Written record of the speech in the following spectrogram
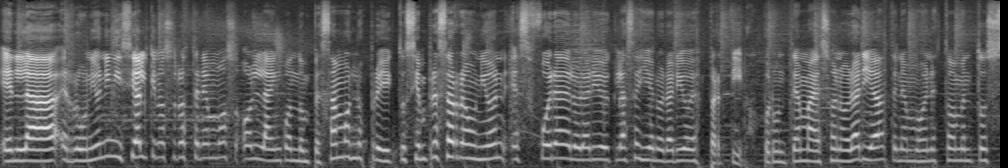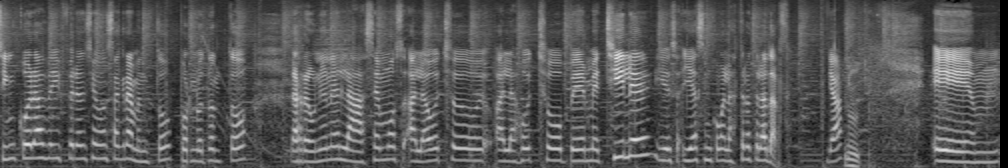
En la reunión inicial que nosotros tenemos online, cuando empezamos los proyectos, siempre esa reunión es fuera del horario de clases y en horario vespertino. Por un tema de zona horaria, tenemos en este momento 5 horas de diferencia con Sacramento, por lo tanto, las reuniones las hacemos a, las 8, a las 8 pm Chile y, es- y hacen como a las 3 de la tarde. ¿Ya? Ok. Eh,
